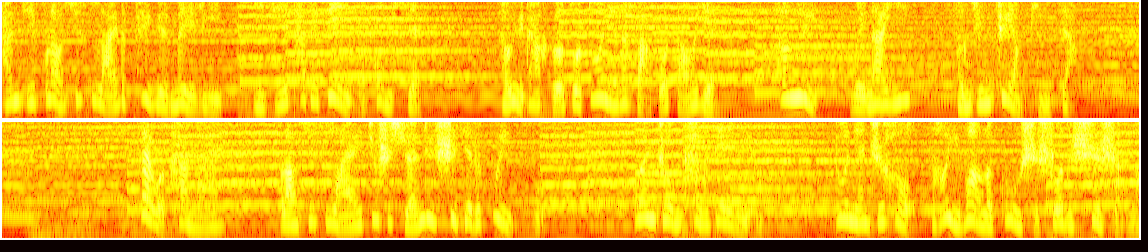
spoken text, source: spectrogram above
谈及弗朗西斯莱的配乐魅力以及他对电影的贡献，曾与他合作多年的法国导演亨利·维纳伊曾经这样评价：“在我看来，弗朗西斯莱就是旋律世界的贵族。观众看了电影，多年之后早已忘了故事说的是什么，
